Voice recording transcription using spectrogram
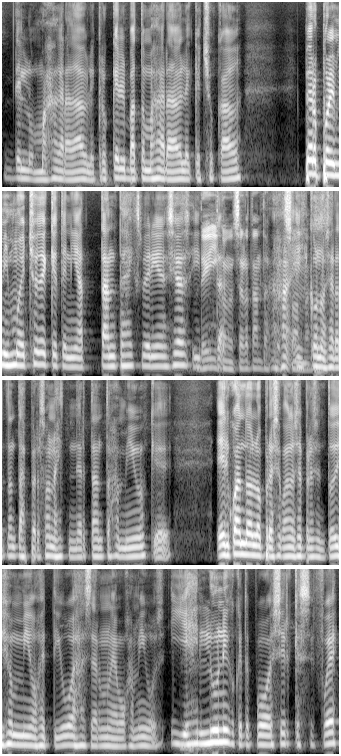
de lo más agradable. Creo que el vato más agradable que he chocado. Pero por el mismo hecho de que tenía tantas experiencias y, De conocer a tantas Ajá, personas. y conocer a tantas personas y tener tantos amigos que él cuando, lo cuando se presentó dijo mi objetivo es hacer nuevos amigos y es el único que te puedo decir que se fue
